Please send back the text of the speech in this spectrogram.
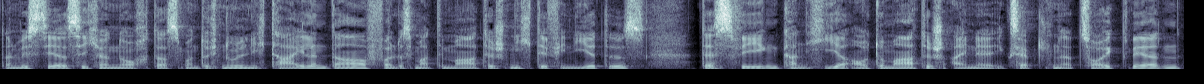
dann wisst ihr sicher noch, dass man durch Null nicht teilen darf, weil das mathematisch nicht definiert ist. Deswegen kann hier automatisch eine Exception erzeugt werden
